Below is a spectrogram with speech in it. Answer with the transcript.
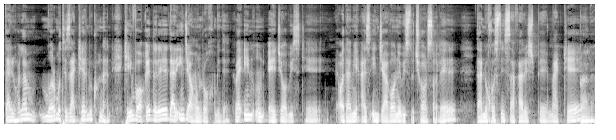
در این حال هم ما رو متذکر می‌کنن که این واقع داره در این جهان رخ میده. و این اون اعجابی است که آدمی از این جوان 24 ساله در نخستین سفرش به مکه بله.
